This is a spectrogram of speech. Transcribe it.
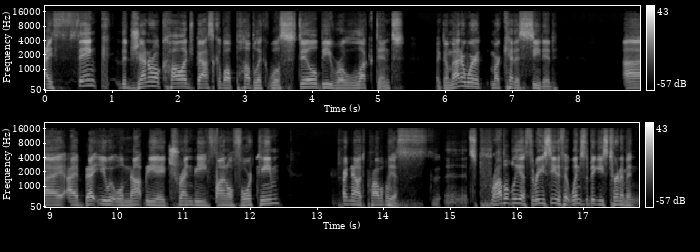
I think the general college basketball public will still be reluctant like no matter where Marquette is seated, I I bet you it will not be a trendy Final Four team. Right now, it's probably a it's probably a three seed. If it wins the Big East tournament,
